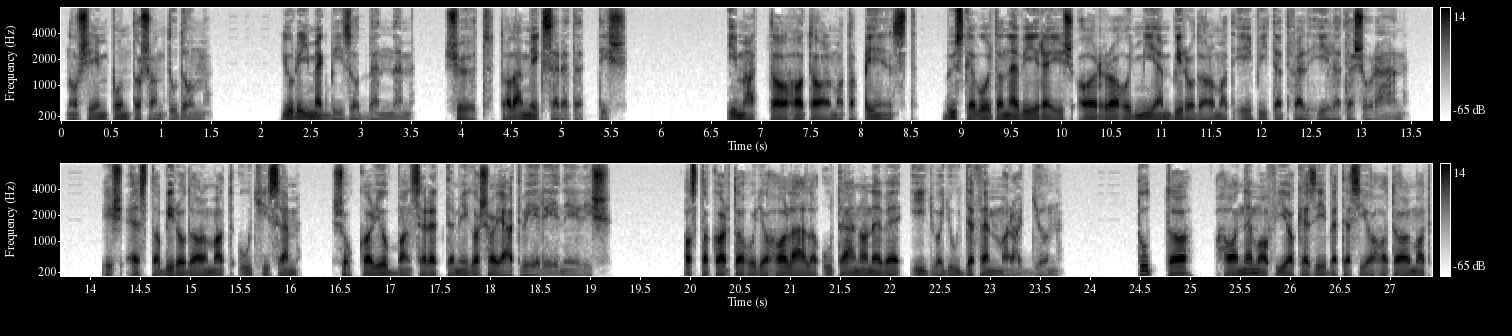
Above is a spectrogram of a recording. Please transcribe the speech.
Nos, én pontosan tudom. Juri megbízott bennem, sőt, talán még szeretett is. Imádta a hatalmat, a pénzt, büszke volt a nevére és arra, hogy milyen birodalmat épített fel élete során. És ezt a birodalmat, úgy hiszem, sokkal jobban szerette még a saját vérénél is. Azt akarta, hogy a halála után a neve így vagy úgy de fennmaradjon. Tudta, ha nem a fia kezébe teszi a hatalmat,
